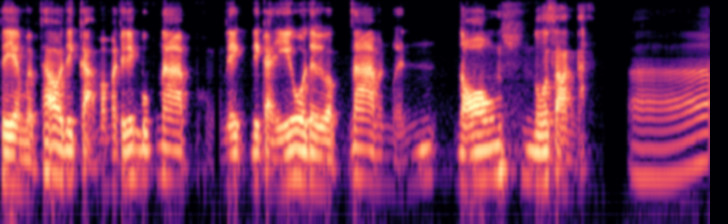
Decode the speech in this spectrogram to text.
แต่อย่างแบบถ้าเอาเดกะมามันจะเล่นบุ๊กหน้าของเดเดกะเอโอจะแบบหน้ามันเหมือนน้องโนซังอะอ่า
